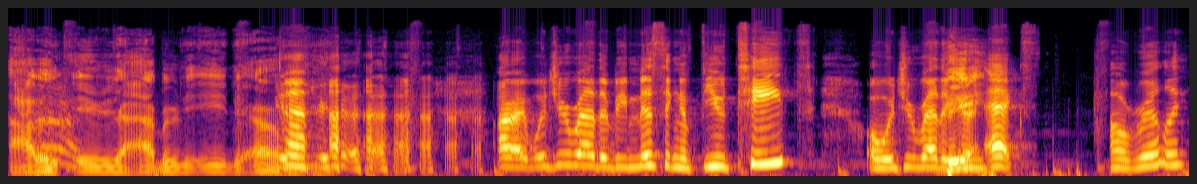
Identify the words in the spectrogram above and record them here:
I believe, I believe, um. All right. Would you rather be missing a few teeth, or would you rather B. your ex? Oh, really?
